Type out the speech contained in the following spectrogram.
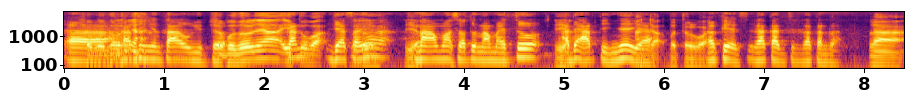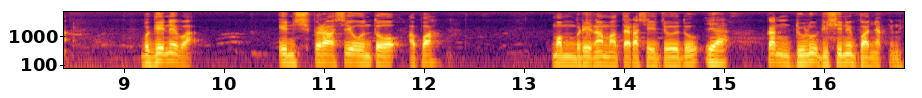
Sebetulnya- kami ingin tahu gitu. sebetulnya kan itu, Pak. Biasanya Betul. Iya. nama suatu nama itu Iya. ada artinya ya. Ada, betul, Pak. Oke, silakan silakan Pak. Nah, begini Pak, inspirasi untuk apa memberi nama teras hijau itu Ya. kan dulu di sini banyak ini.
